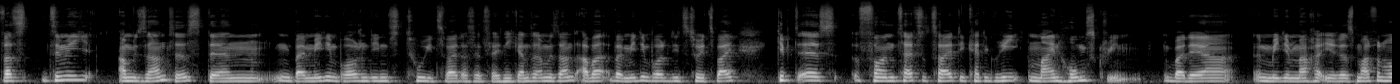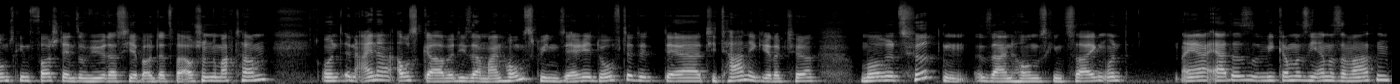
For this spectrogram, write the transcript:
Was ziemlich amüsant ist, denn beim Medienbranchendienst TUI 2, das ist jetzt vielleicht nicht ganz so amüsant, aber beim Medienbranchendienst TUI 2 gibt es von Zeit zu Zeit die Kategorie Mein Homescreen bei der Medienmacher ihre Smartphone-Homescreens vorstellen, so wie wir das hier bei Unter 2 auch schon gemacht haben. Und in einer Ausgabe dieser Mein Homescreen-Serie durfte der Titanic-Redakteur Moritz Hürten sein Homescreen zeigen. Und naja, er hat es, wie kann man es nicht anders erwarten,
